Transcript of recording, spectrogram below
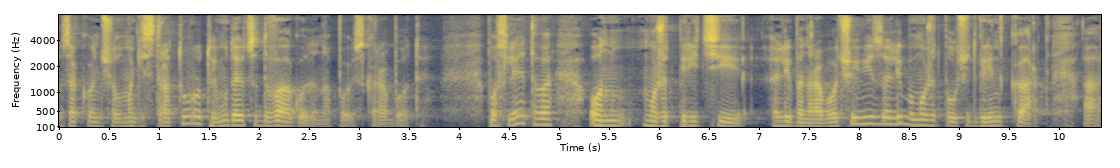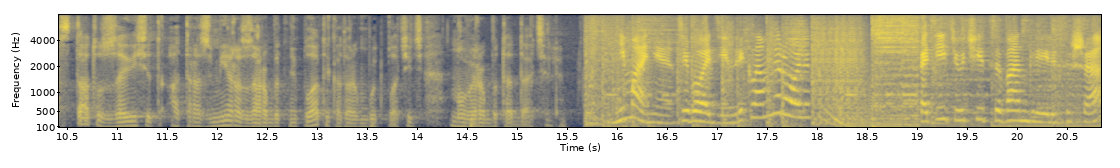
закончил магистратуру, то ему дается два года на поиск работы. После этого он может перейти либо на рабочую визу, либо может получить грин-карт. А статус зависит от размера заработной платы, которую будет платить новый работодатель. Внимание! Всего один рекламный ролик. Хотите учиться в Англии или США?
